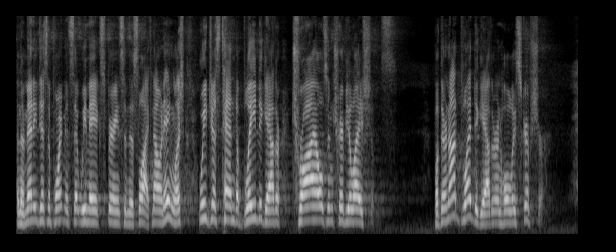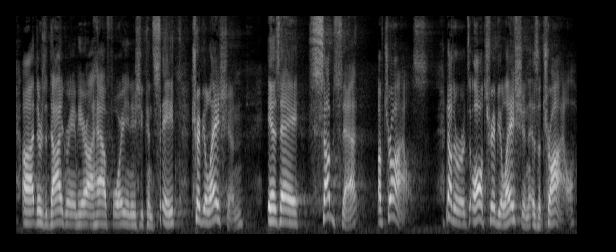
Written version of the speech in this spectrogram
and the many disappointments that we may experience in this life. Now, in English, we just tend to bleed together trials and tribulations, but they're not bled together in Holy Scripture. Uh, there's a diagram here I have for you, and as you can see, tribulation is a subset of trials. In other words, all tribulation is a trial,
